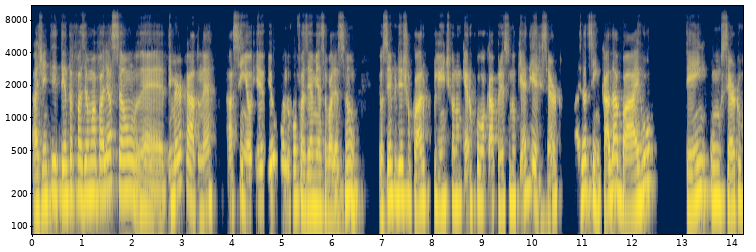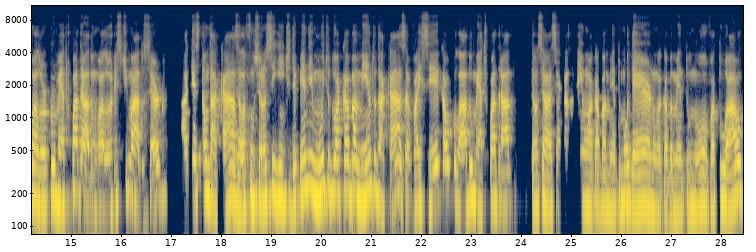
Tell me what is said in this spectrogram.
A gente tenta fazer uma avaliação é, de mercado, né? Assim, eu, eu, eu, quando vou fazer a minha avaliação, eu sempre deixo claro para o cliente que eu não quero colocar preço no que é dele, certo? Mas assim, cada bairro tem um certo valor por metro quadrado, um valor estimado, certo? A questão da casa, ela funciona o seguinte, depende muito do acabamento da casa, vai ser calculado o metro quadrado. Então, se a, se a, casa tem um acabamento moderno, um acabamento novo, atual,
